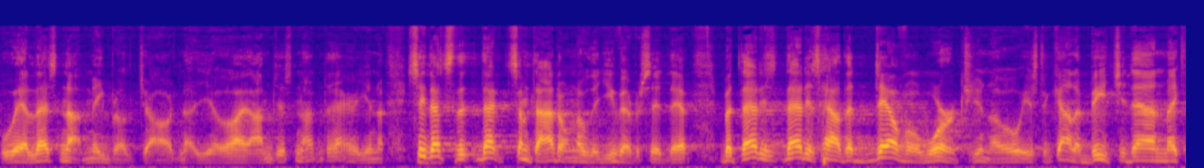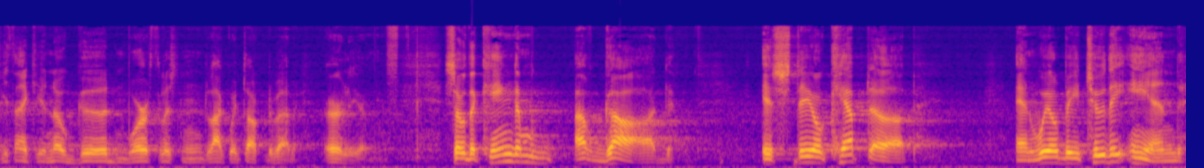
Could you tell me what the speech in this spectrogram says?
Well, that's not me, Brother Charles. No, you know, I, am just not there. You know. See, that's the that. Sometimes I don't know that you've ever said that, but that is that is how the devil works. You know, is to kind of beat you down, make you think you're no good and worthless, and like we talked about earlier. So the kingdom of God is still kept up and will be to the end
